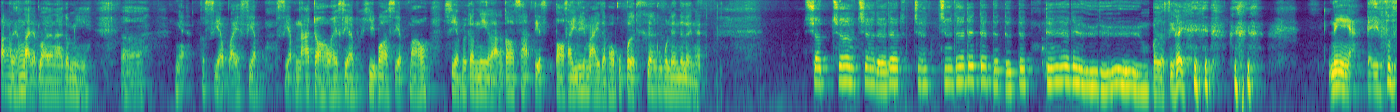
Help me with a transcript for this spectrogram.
ตั้งอะไรทั้งหลายเรียบร้อยแล้วนะก็มี เอ่อเนี่ยก็เสียบไว้เสียบเสียบหน้าจอไว้เสียบคีย์บอร์ดเสียบเมาส์เสียบไว้กันนี่ละก็สะติดต่อไฟได้ไหมแต่พอกูเปิดเครื่องกูก็เล่นได้เลยเนี่ยชัดชัดชัดเดดเดดเดดเดดเดดเดดเดดเดดเดดเปิดสิเฮ้ยนี่อะ Asus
